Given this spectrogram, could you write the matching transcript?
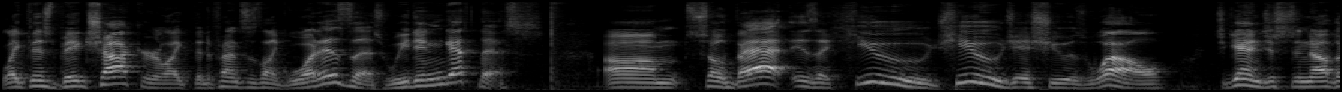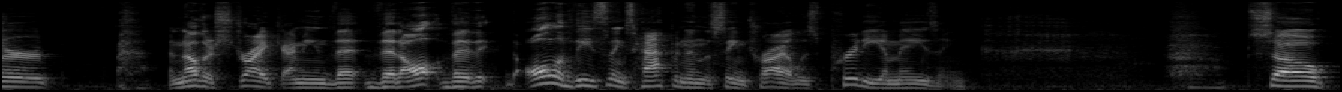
like this big shocker. Like the defense is like, "What is this? We didn't get this." Um, so that is a huge, huge issue as well. Which again, just another another strike. I mean that that all that all of these things happen in the same trial is pretty amazing. So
